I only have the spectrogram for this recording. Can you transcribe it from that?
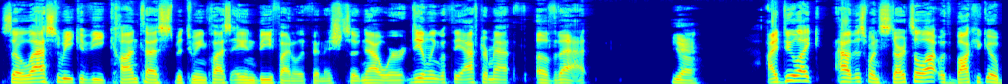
So last week, the contest between Class A and B finally finished. So now we're dealing with the aftermath of that. Yeah. I do like how this one starts a lot with Bakugo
